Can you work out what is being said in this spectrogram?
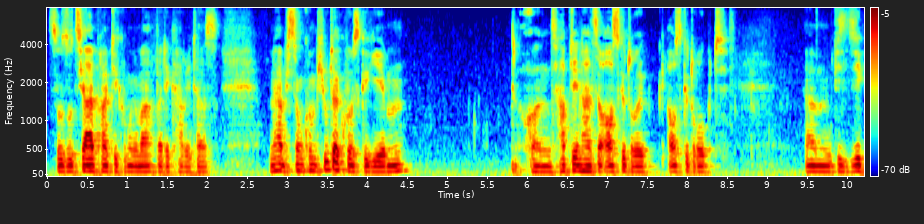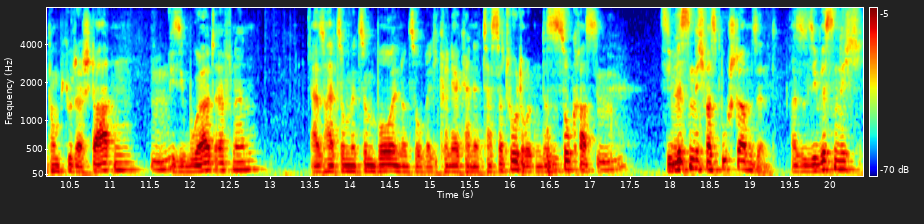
so Sozialpraktikum gemacht bei der Caritas. Und dann habe ich so einen Computerkurs gegeben und habe den halt so ausgedrückt, ausgedruckt, ähm, wie sie die Computer starten, mhm. wie sie Word öffnen. Also halt so mit Symbolen und so, weil die können ja keine Tastatur drücken. Das ist so krass. Mhm. Sie mhm. wissen nicht, was Buchstaben sind. Also sie wissen nicht,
